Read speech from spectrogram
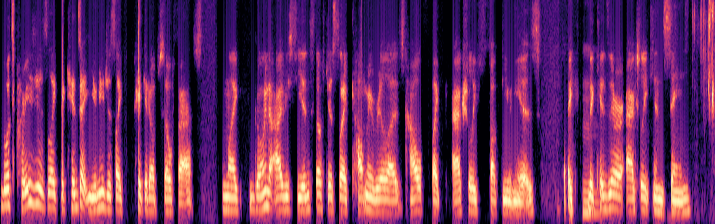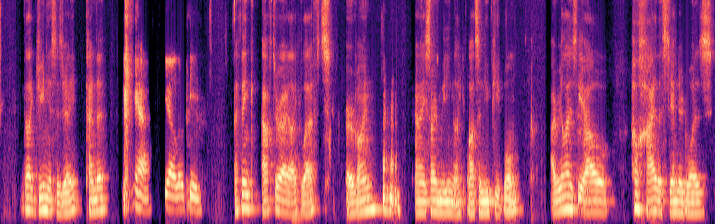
what's crazy is like the kids at uni just like pick it up so fast. And like going to IVC and stuff just like helped me realize how like actually fucked uni is. Like the Mm. kids there are actually insane. They're like geniuses, right? Kind of. yeah, yeah, low key. I think after I like left Irvine Uh-huh. and I started meeting like lots of new people, I realized Yeah. how how high the standard was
